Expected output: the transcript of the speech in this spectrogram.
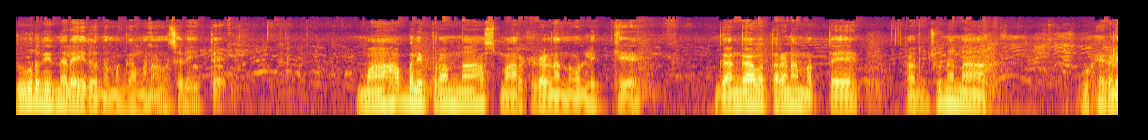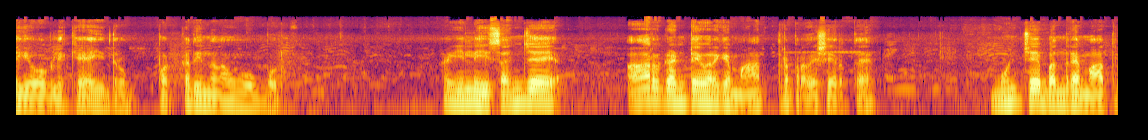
ದೂರದಿಂದಲೇ ಇದು ನಮ್ಮ ಗಮನವನ್ನು ಸೆಳೆಯುತ್ತೆ. ಮಹಾಬಲಿಪುರಂನ ಸ್ಮಾರಕಗಳನ್ನ ನೋಡಲಿಕ್ಕೆ ಗಂಗಾವತರಣ ಮತ್ತು ಅರ್ಜುನನ ಗುಹೆಗಳಿಗೆ ಹೋಗಲಿಕ್ಕೆ ಇದ್ರ ಪಕ್ಕದಿಂದ ನಾವು ಹೋಗ್ಬೋದು. ಹಾಗೆ ಇಲ್ಲಿ ಸಂಜೆ ಆರು ಗಂಟೆವರೆಗೆ ಮಾತ್ರ ಪ್ರವೇಶ ಇರುತ್ತೆ. ಮುಂಚೆ ಬಂದರೆ ಮಾತ್ರ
